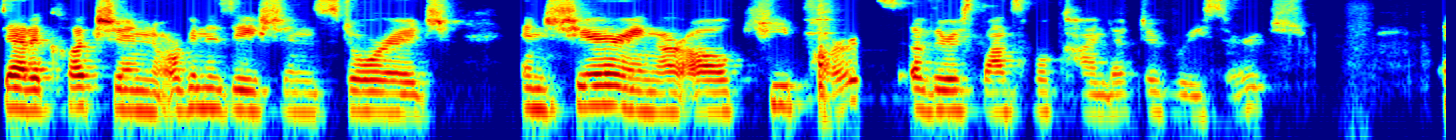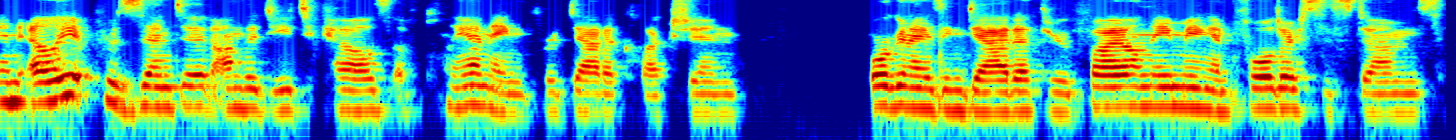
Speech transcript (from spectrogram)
data collection, organization, storage, and sharing are all key parts of the responsible conduct of research. And Elliot presented on the details of planning for data collection, organizing data through file naming and folder systems,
